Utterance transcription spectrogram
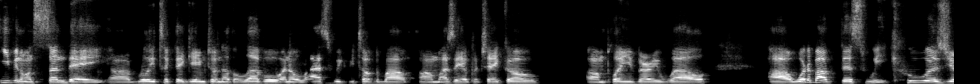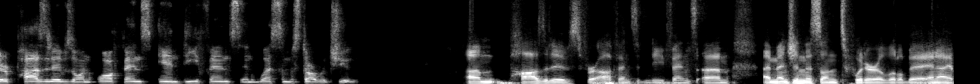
even on Sunday uh, really took their game to another level. I know last week we talked about um, Isaiah Pacheco um, playing very well. Uh, what about this week? Who was your positives on offense and defense? And Wes, I'm gonna start with you. Um, positives for offense and defense. Um, I mentioned this on Twitter a little bit, and I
